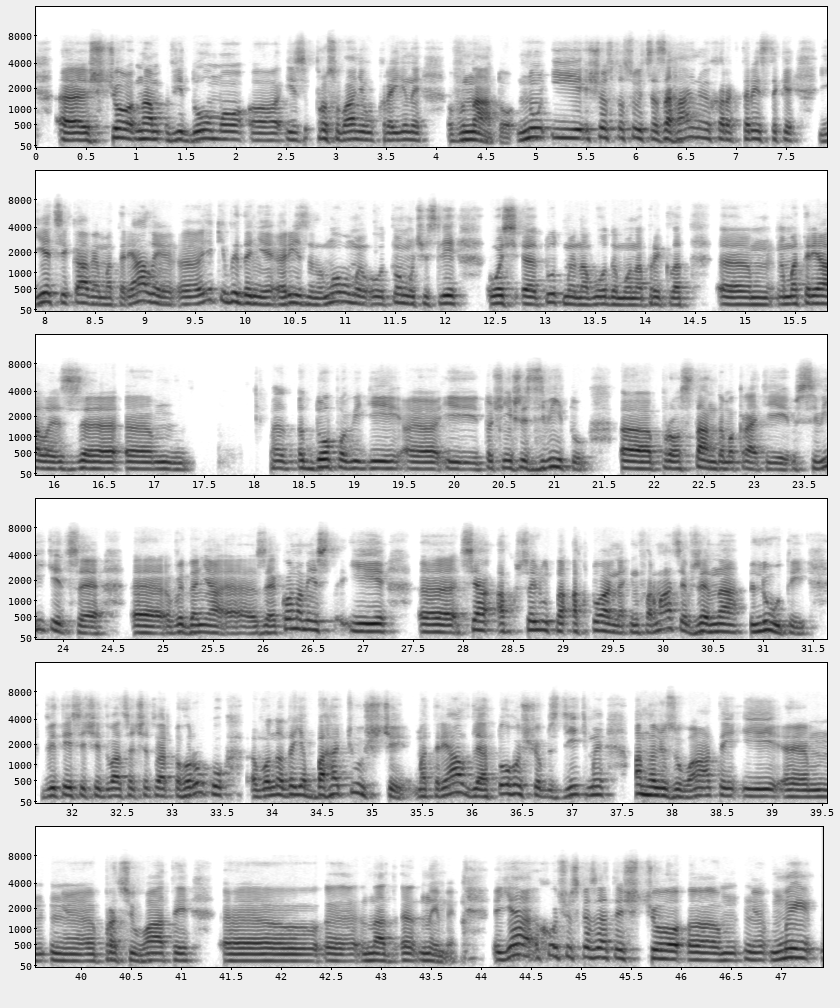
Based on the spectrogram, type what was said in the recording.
що нам відомо із просування України в НАТО. Ну і що стосується загальної характеристики, є цікаві матеріали, е, які видані різними мовами, у тому числі, ось е, тут ми наводимо, наприклад, ем, матеріали з. Е, Доповіді е, і точніше звіту е, про стан демократії в світі. Це видання The Economist, і ця абсолютно актуальна інформація вже на лютий 2024 року. Вона дає багатющий матеріал для того, щоб з дітьми аналізувати і ем, працювати над е, ними. Я хочу сказати, що ем, ми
